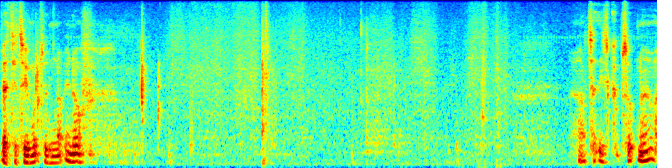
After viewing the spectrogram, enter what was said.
better too much than not enough. I'll take these cups up now.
